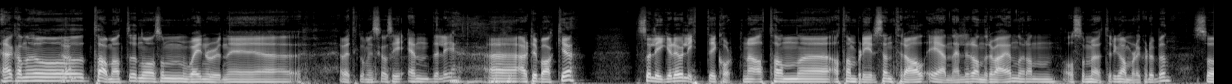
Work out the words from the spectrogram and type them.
Jeg kan jo Ja. ta med at nå som Wayne Rooney eh, Jeg vet ikke om vi skal si endelig eh, er tilbake, så ligger det jo litt i kortene at han, at han blir sentral ene eller andre veien når han også møter gamleklubben. Så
